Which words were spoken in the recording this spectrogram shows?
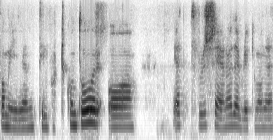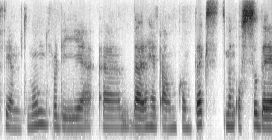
familien til vårt kontor. og jeg tror det skjer noe i det øyeblikket man reiser hjem til noen, fordi eh, det er en helt annen kontekst. Men også det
